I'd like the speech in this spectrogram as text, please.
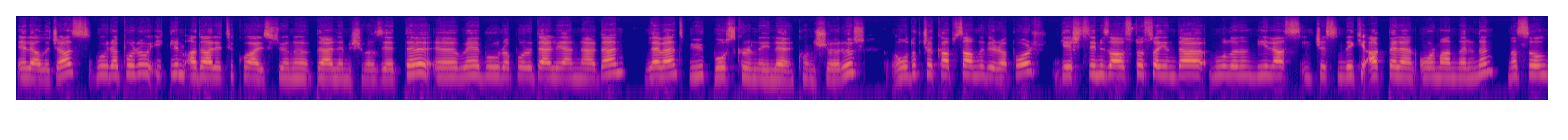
ele alacağız. Bu raporu İklim Adaleti Koalisyonu derlemiş vaziyette e, ve bu raporu derleyenlerden Levent Büyük Bozkırlı ile konuşuyoruz. Oldukça kapsamlı bir rapor. Geçtiğimiz Ağustos ayında Muğla'nın Milas ilçesindeki Akbelen ormanlarının nasıl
